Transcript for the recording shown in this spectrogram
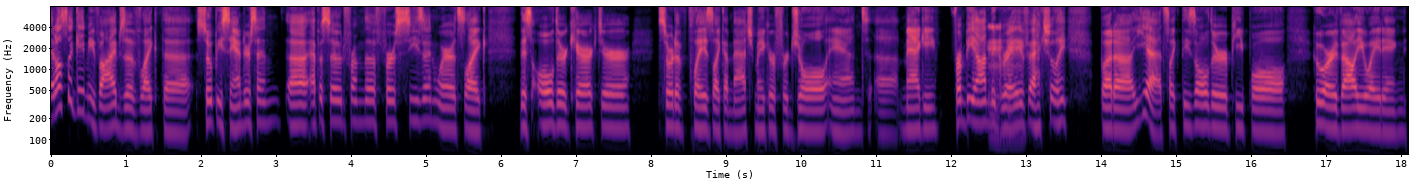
It also gave me vibes of like the Soapy Sanderson uh, episode from the first season where it's like this older character sort of plays like a matchmaker for Joel and uh, Maggie from Beyond the Mhm. Grave, actually. But uh, yeah, it's like these older people who are evaluating.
